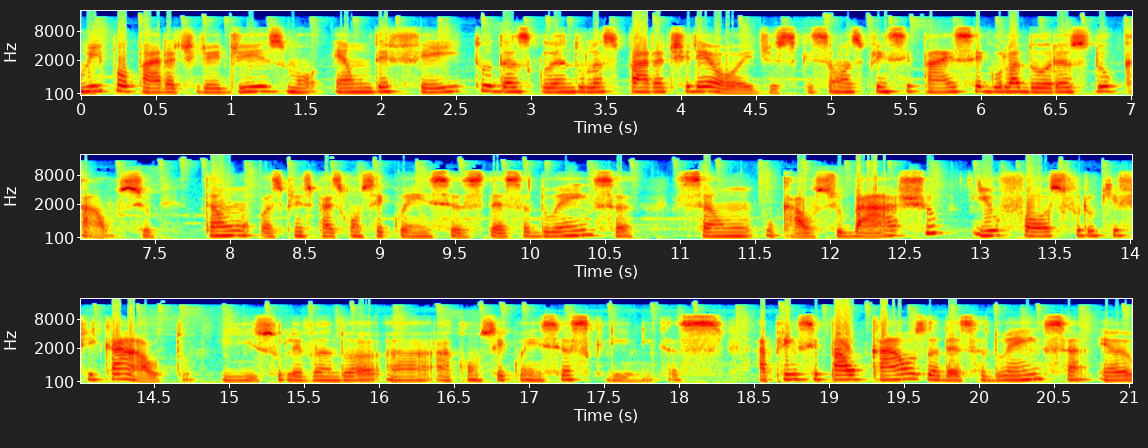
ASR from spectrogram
O hipoparatireoidismo é um defeito das glândulas paratireoides, que são as principais reguladoras do cálcio. Então, as principais consequências dessa doença são o cálcio baixo e o fósforo que fica alto, e isso levando a, a, a, consequências clínicas. A principal causa dessa doença é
